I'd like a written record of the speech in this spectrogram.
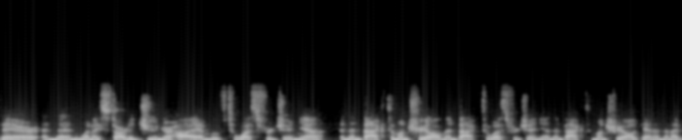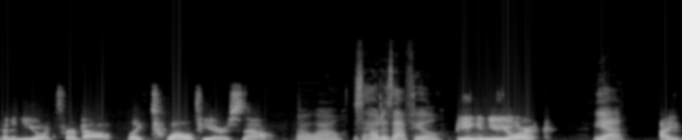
there. And then when I started junior high, I moved to West Virginia and then back to Montreal and then back to West Virginia and then back to Montreal again. And then I've been in New York for about like 12 years now. Oh, wow. How does that feel? Being in New York? Yeah. I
